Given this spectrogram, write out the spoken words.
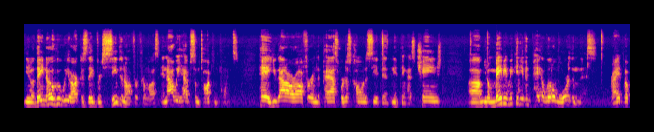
you know, they know who we are because they've received an offer from us, and now we have some talking points. Hey, you got our offer in the past. We're just calling to see if anything has changed. Um, you know, maybe we could even pay a little more than this, right? But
